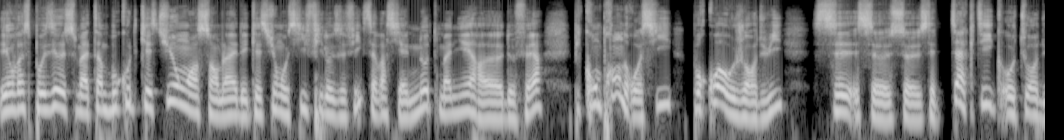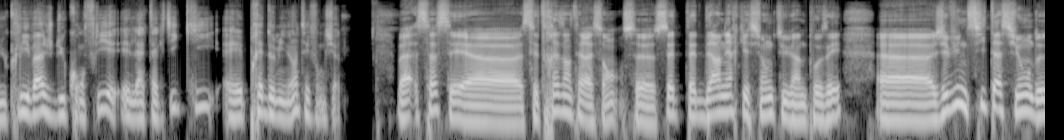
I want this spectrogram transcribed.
Et on va se poser ce matin beaucoup de questions ensemble, hein, des questions aussi philosophiques, savoir s'il y a une autre manière de faire puis comprendre aussi pourquoi aujourd'hui cette tactique autour du clivage, du conflit est la tactique qui est prédominante et fonctionne. Bah ça c'est euh, très intéressant cette, dernière question que tu viens de poser. Euh, j'ai vu une citation de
